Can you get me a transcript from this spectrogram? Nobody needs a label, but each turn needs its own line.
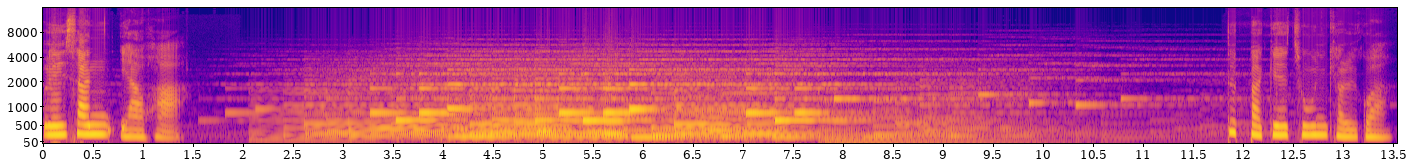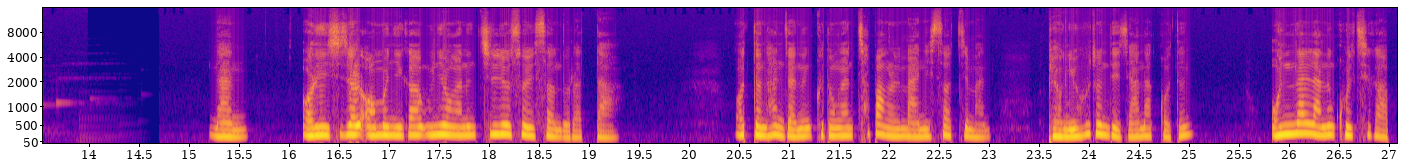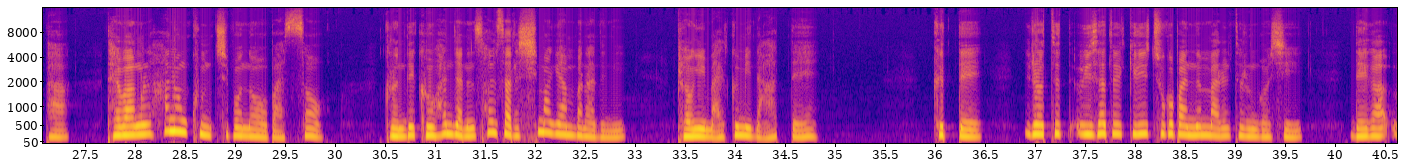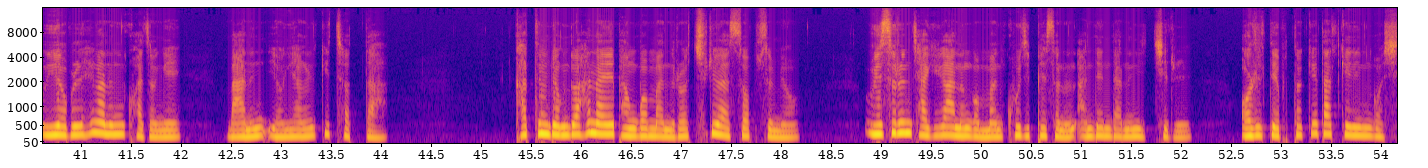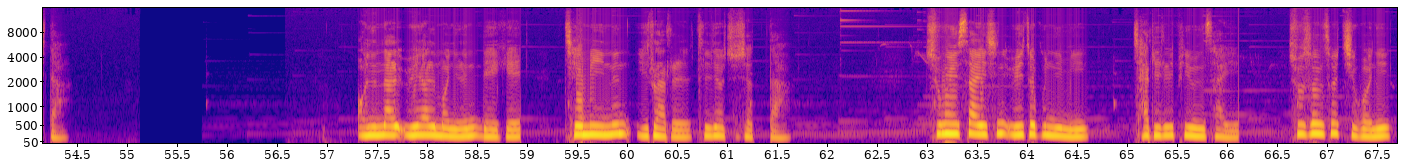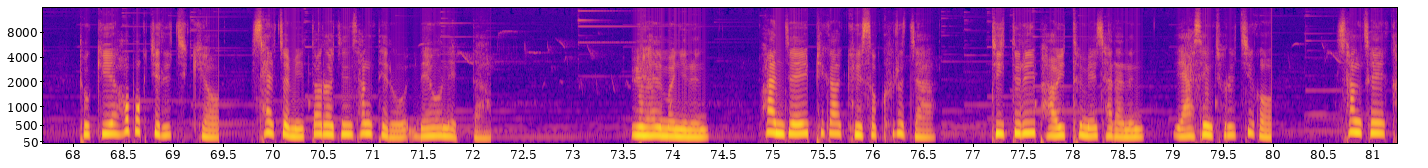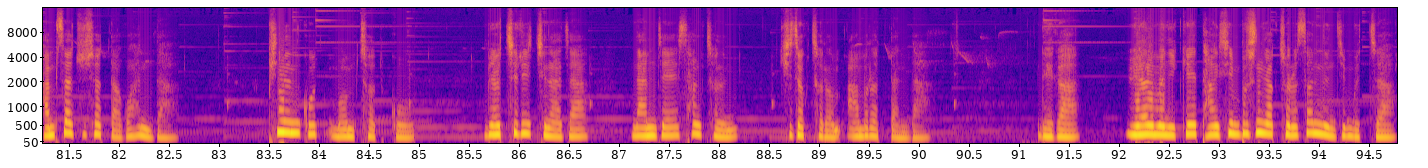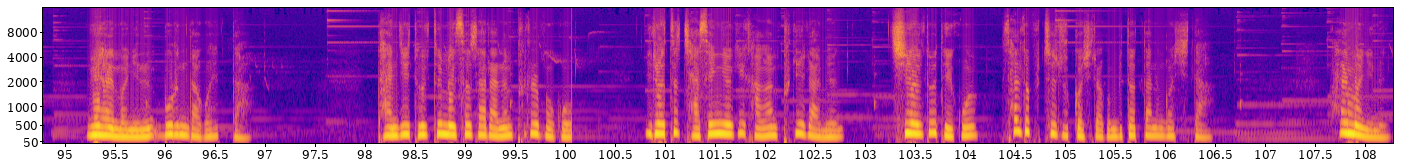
의산야화 뜻밖의 좋은 결과 난 어린 시절 어머니가 운영하는 진료소에서 놀았다. 어떤 환자는 그동안 처방을 많이 썼지만 병이 호전되지 않았거든. 어느 날 나는 골치가 아파 대왕을 한 움큼 집어넣어 봤어. 그런데 그 환자는 설사를 심하게 한 번 하더니 병이 말끔히 나았대. 그때 이렇듯 의사들끼리 주고받는 말을 들은 것이 내가 의협을 행하는 과정에 많은 영향을 끼쳤다. 같은 병도 하나의 방법만으로 치료할 수 없으며 의술은 자기가 아는 것만 고집해서는 안 된다는 이치를 어릴 때부터 깨닫게 된 것이다. 어느 날 외할머니는 내게 재미있는 일화를 들려주셨다. 중의 쌓이신 외조부님이 자리를 비운 사이 주선소 직원이 도끼의 허벅지를 지켜 살점이 떨어진 상태로 내원했다. 외할머니는 환자의 피가 계속 흐르자 뒤뜰의 바위 틈에 자라는 야생초를 찍어 상처에 감싸주셨다고 한다. 피는 곧 멈췄고 며칠이 지나자 남자의 상처는 기적처럼 아물었단다. 내가 외할머니께 당신 무슨 약초를 썼는지 묻자 외할머니는 모른다고 했다. 단지 돌틈에서 자라는 풀을 보고 이렇듯 자생력이 강한 풀이라면 지혈도 되고 살도 붙여줄 것이라고 믿었다는 것이다. 할머니는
